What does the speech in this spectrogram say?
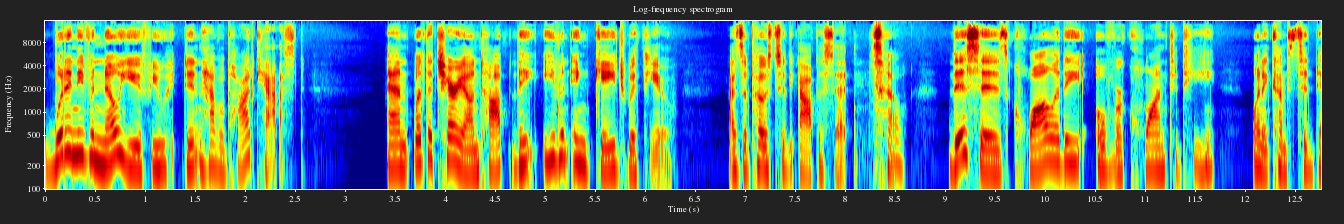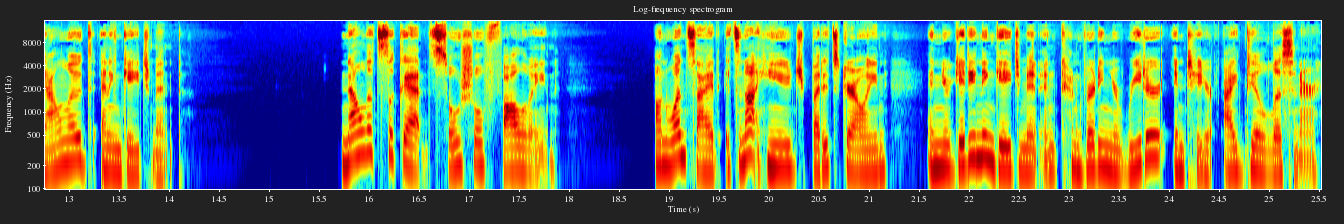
wouldn't even know you if you didn't have a podcast. And with the cherry on top, they even engage with you as opposed to the opposite. So, this is quality over quantity when it comes to downloads and engagement. Now, let's look at social following. On one side, it's not huge, but it's growing, and you're getting engagement and converting your reader into your ideal listener.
